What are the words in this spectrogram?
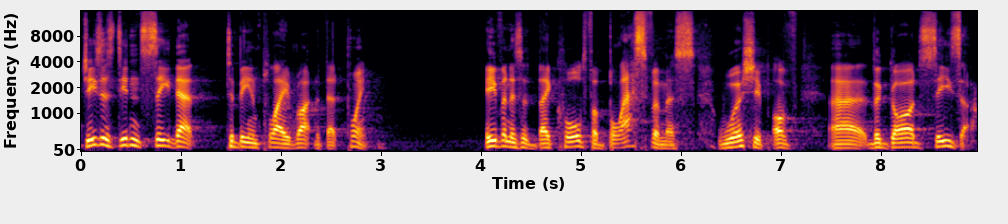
Jesus didn't see that to be in play right at that point. Even as they called for blasphemous worship of uh, the god Caesar.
